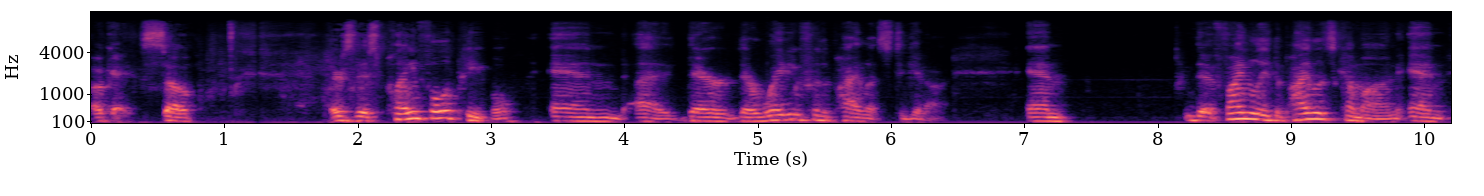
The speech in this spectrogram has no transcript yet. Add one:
okay, so there's this plane full of people, and uh, they're they're waiting for the pilots to get on, and the, finally the pilots come on, and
